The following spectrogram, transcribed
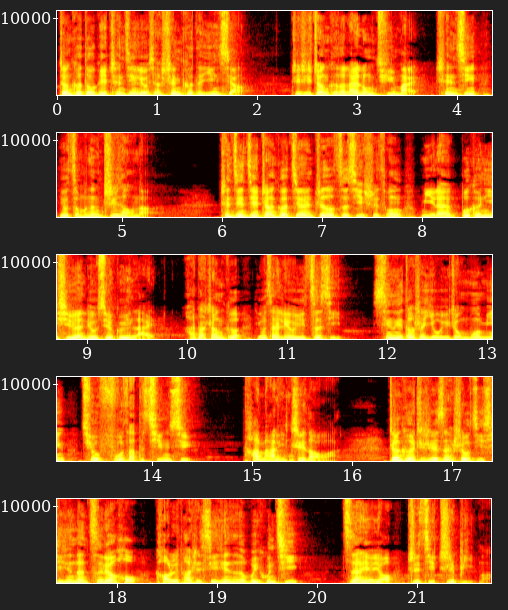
张克都给陈静留下深刻的印象。只是张克的来龙去脉，陈静又怎么能知道呢？陈静见张克竟然知道自己是从米兰伯克尼学院留学归来，还当张克有在留意自己，心里倒是有一种莫名却又复杂的情绪。他哪里知道啊？张克只是在收集谢谢楠资料后，考虑她是谢谢楠的未婚妻，自然也要知己知彼嘛。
